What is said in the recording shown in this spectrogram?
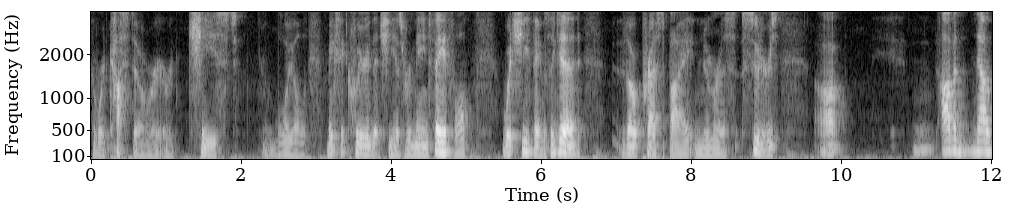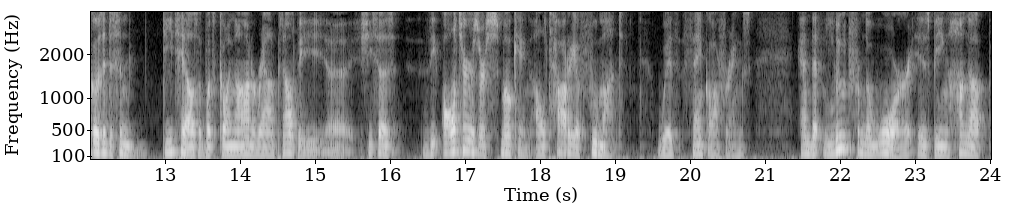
the word casto or, or chaste, loyal, makes it clear that she has remained faithful, which she famously did, though pressed by numerous suitors. Uh, Ovid now goes into some details of what's going on around Penelope. Uh, she says, The altars are smoking, altaria fumant with thank offerings, and that loot from the war is being hung up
